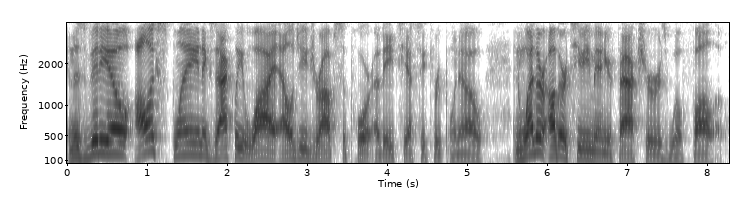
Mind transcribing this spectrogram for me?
In this video, I'll explain exactly why LG dropped support of ATSC 3.0 and whether other TV manufacturers will follow.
